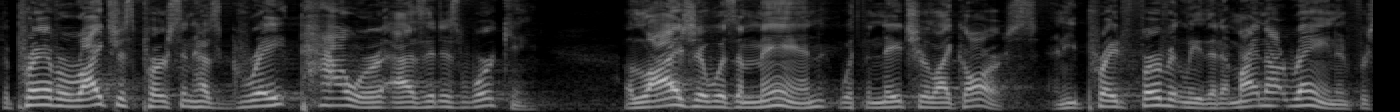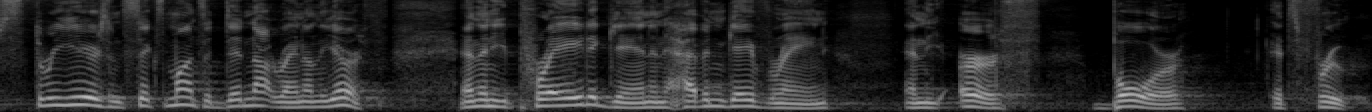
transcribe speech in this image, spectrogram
The prayer of a righteous person has great power as it is working. Elijah was a man with a nature like ours, and he prayed fervently that it might not rain, and for three years and six months it did not rain on the earth. And then he prayed again, and heaven gave rain, and the earth bore its fruit.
